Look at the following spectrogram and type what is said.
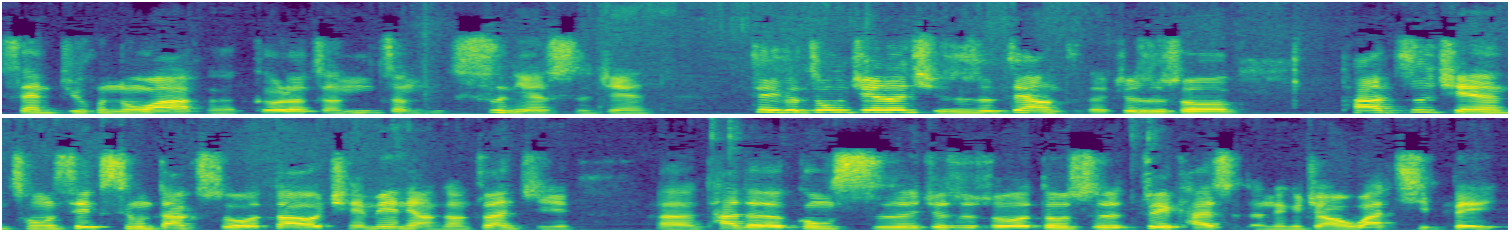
三 D 和 Noir 隔了整整四年时间？这个中间呢，其实是这样子的，就是说，他之前从 Sixteen Dark Soul 到前面两张专辑，呃，他的公司就是说都是最开始的那个叫 Watty Bay，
